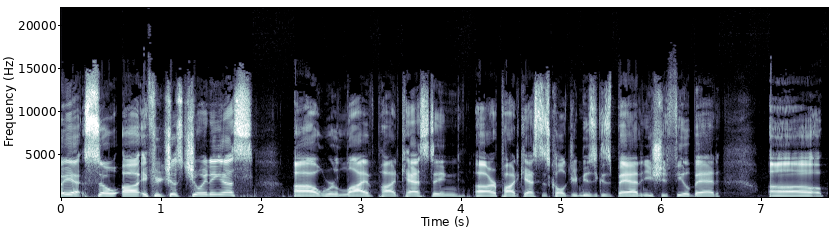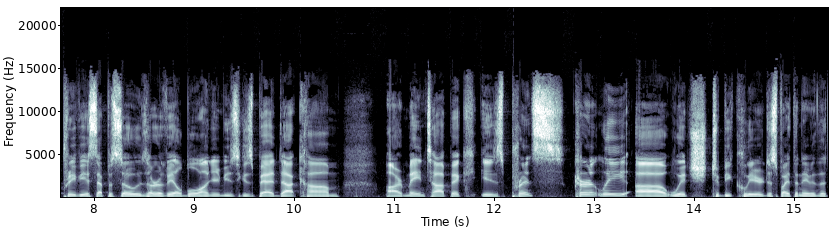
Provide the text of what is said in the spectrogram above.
yeah. So uh, if you're just joining us, uh, we're live podcasting. Uh, our podcast is called "Your Music Is Bad and You Should Feel Bad." Uh, previous episodes are available on yourmusicisbad.com. Our main topic is Prince currently, uh, which, to be clear, despite the name of the,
